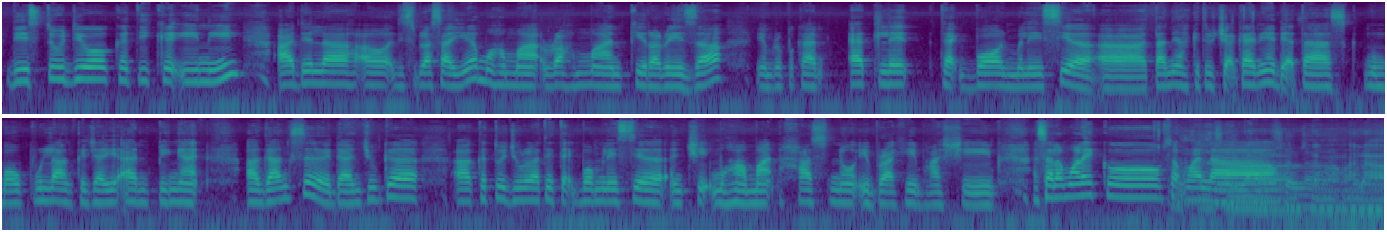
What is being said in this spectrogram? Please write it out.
di studio ketika ini adalah uh, di sebelah saya Muhammad Rahman Tira Reza yang merupakan atlet Tekbol Malaysia. Uh, tahniah kita ucapkan ya di atas membawa pulang kejayaan pingat uh, gangsa dan juga uh, Ketua Jurulatih Tekbol Malaysia Encik Muhammad Hasno Ibrahim Hashim. Assalamualaikum. Selamat malam. Selamat malam.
